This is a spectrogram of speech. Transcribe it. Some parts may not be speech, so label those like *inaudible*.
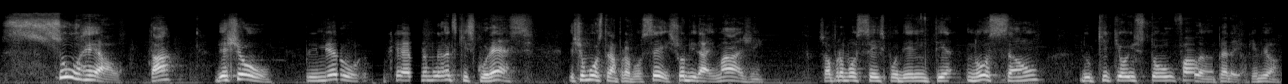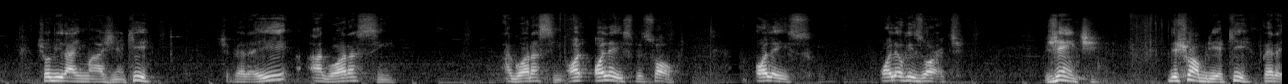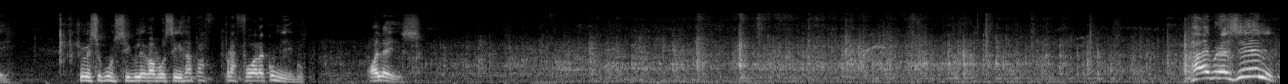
surreal tá? Deixa eu, primeiro, quero, antes que escurece, deixa eu mostrar para vocês, deixa eu virar a imagem, só para vocês poderem ter noção do que, que eu estou falando. Pera aí, ó, quer ver? Ó? Deixa eu virar a imagem aqui. Espera aí, agora sim. Agora sim. Olha, olha isso, pessoal. Olha isso. Olha o resort. Gente, deixa eu abrir aqui, pera aí. Deixa eu ver se eu consigo levar vocês lá para fora comigo. Olha isso. Hi, Brasil!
